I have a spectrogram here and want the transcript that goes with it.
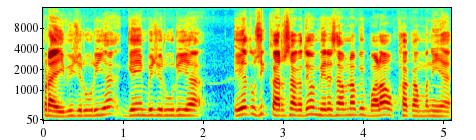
ਪੜ੍ਹਾਈ ਵੀ ਜ਼ਰੂਰੀ ਆ, ਗੇਮ ਵੀ ਜ਼ਰੂਰੀ ਆ। ਇਹ ਤੁਸੀਂ ਕਰ ਸਕਦੇ ਹੋ, ਮੇਰੇ ਹਿਸਾਬ ਨਾਲ ਕੋਈ ਬੜਾ ਔਖਾ ਕੰਮ ਨਹੀਂ ਹੈ।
